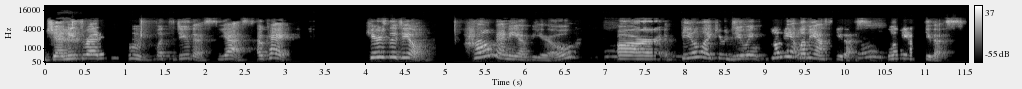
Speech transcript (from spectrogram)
Jenny's ready. Mm, let's do this. Yes. Okay. Here's the deal. How many of you are feel like you're doing let me let me ask you this. Let me ask you this.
